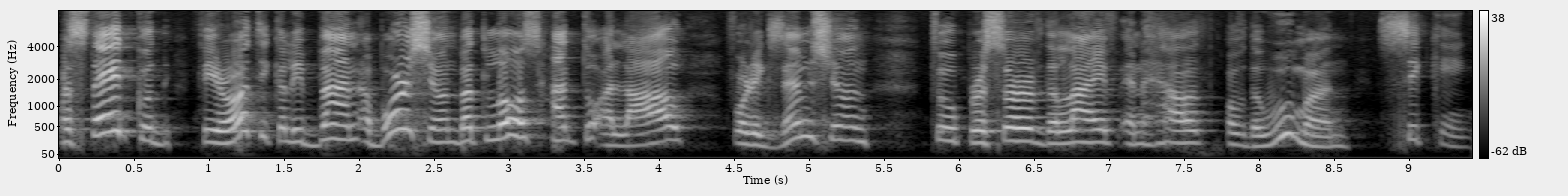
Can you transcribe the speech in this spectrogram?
A state could theoretically ban abortion, but laws had to allow for exemption to preserve the life and health of the woman seeking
